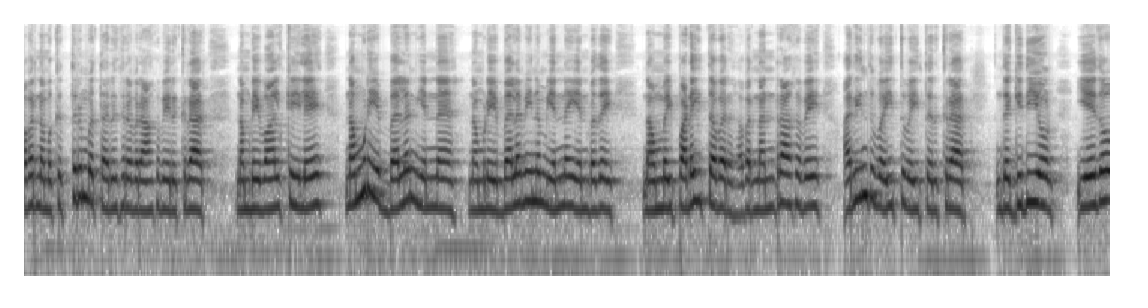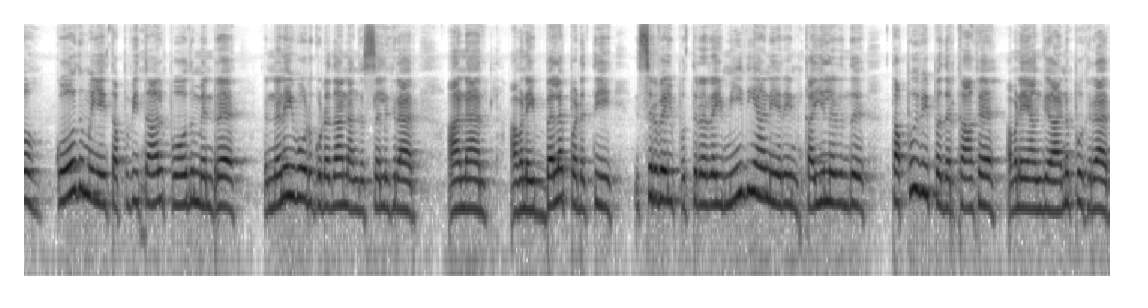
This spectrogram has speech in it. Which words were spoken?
அவர் நமக்கு திரும்ப தருகிறவராகவே இருக்கிறார். நம்முடைய வாழ்க்கையிலே நம்முடைய பலன் என்ன? நம்முடைய பலவீனம் என்ன என்பதை நம்மை படைத்தவர் அவர் நன்றாகவே அறிந்து வைத்து வைத்திருக்கிறார். இந்த கிதியோன் ஏதோ கோதுமையை தப்புவித்தால் போதும் என்ற நினைவோடு கூட தான் அங்கு செல்கிறார். ஆனால் அவனை பலப்படுத்தி இஸ்ரவேல் புத்திரரை மீதியானியரின் கையிலிருந்து தப்புவிப்பதற்காக அவனை அங்கு அனுப்புகிறார்.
